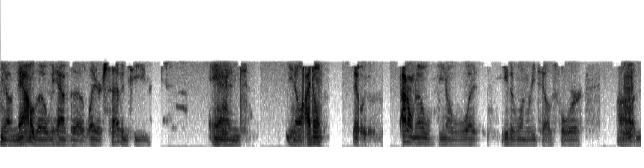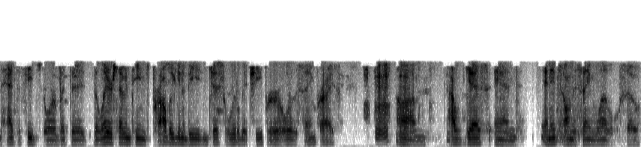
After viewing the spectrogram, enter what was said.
you know, now though we have the layer 17, and you know I don't I don't know you know what either one retails for um, at the feed store, but the the layer 17 is probably going to be just a little bit cheaper or the same price. Mm-hmm. Um, I would guess, and and it's on the same level. So,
